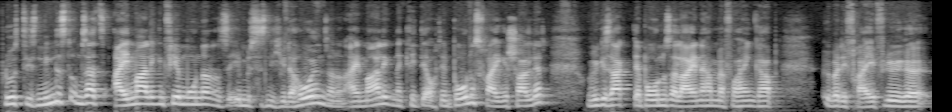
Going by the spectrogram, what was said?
plus diesen Mindestumsatz einmalig in vier Monaten. Also ihr müsst es nicht wiederholen, sondern einmalig. Dann kriegt ihr auch den Bonus freigeschaltet. Und wie gesagt, der Bonus alleine haben wir vorhin gehabt über die Freiflüge,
